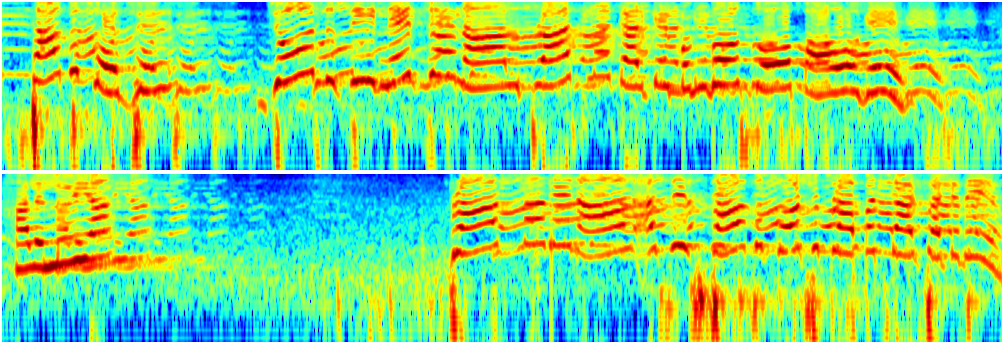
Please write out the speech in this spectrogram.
ਸਭ ਕੁਝ ਜੋ ਤੁਸੀਂ ਨੇਚਾ ਨਾਲ ਪ੍ਰਾਰਥਨਾ ਕਰਕੇ ਮੰਗੋ, ਸੋ ਪਾਓਗੇ। ਹਾਲੇਲੂਇਆ ਪ੍ਰਾਰਥਨਾ ਦੇ ਨਾਲ ਅਸੀਂ ਸਭ ਕੁਝ ਪ੍ਰਾਪਤ ਕਰ ਸਕਦੇ ਹਾਂ।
